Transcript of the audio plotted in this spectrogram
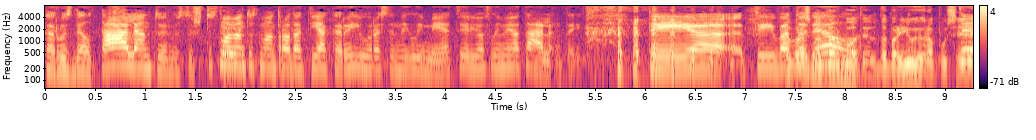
karus dėl talentų ir visus šitus Taip. momentus, man atrodo, tie karai jau yra senai laimėti ir juos laimėjo talentai. tai, tai va Dabar, todėl... darbuotojų, dabar jų yra pusė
